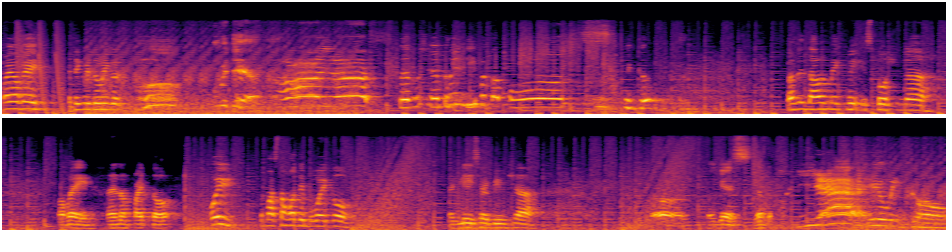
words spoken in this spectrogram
Okay, okay. I think we're doing good. Oh, we did. Ah, yes! Pero syempre, hindi pa tapos. Kasi dapat may quick explosion na. Okay, ano ng part to? Uy! Tumas ng konti buhay ko. Nag-laser beam siya. Uh, I guess. Yeah! Here we go!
